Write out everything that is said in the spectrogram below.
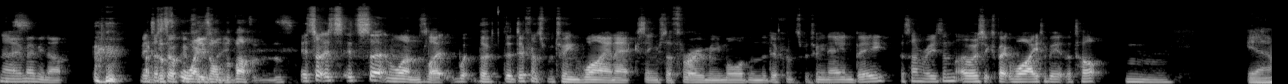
No, maybe not. I'm just always on me. the buttons. It's it's it's certain ones like the the difference between Y and X seems to throw me more than the difference between A and B for some reason. I always expect Y to be at the top. Yeah.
